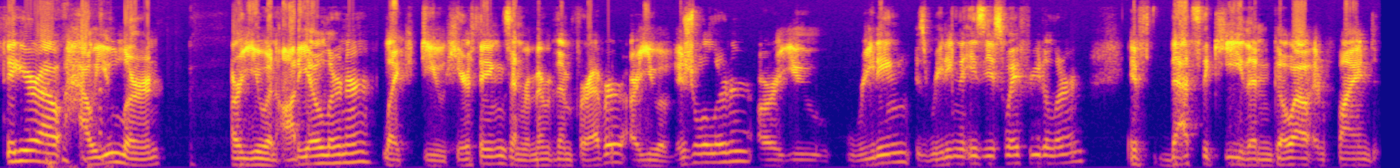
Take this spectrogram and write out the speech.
Figure out how you learn. Are you an audio learner? Like, do you hear things and remember them forever? Are you a visual learner? Are you reading? Is reading the easiest way for you to learn? If that's the key, then go out and find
